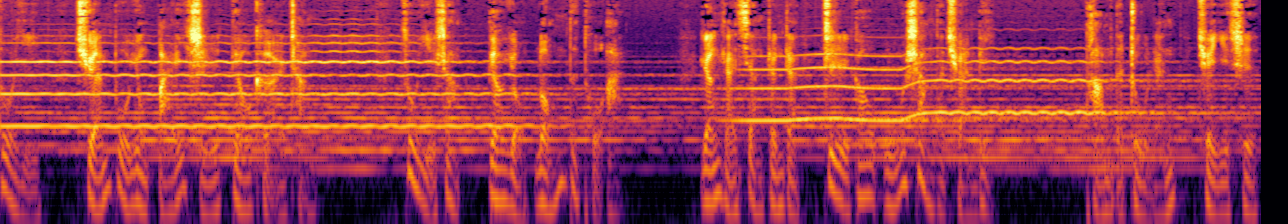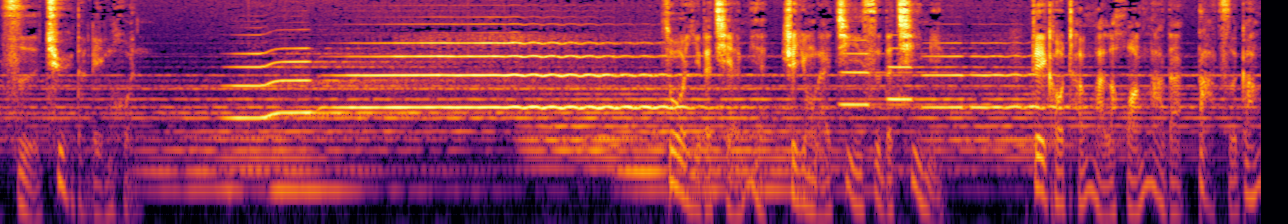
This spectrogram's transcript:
座椅全部用白石雕刻而成，座椅上雕有龙的图案，仍然象征着至高无上的权力，他们的主人却已是死去的灵魂。座椅的前面是用来祭祀的器皿。这口盛满了黄蜡的大瓷缸，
